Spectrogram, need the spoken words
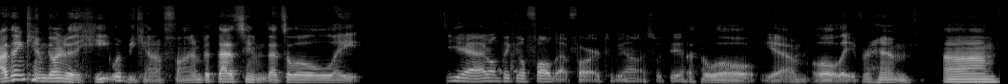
I think him going to the Heat would be kind of fun, but that seemed that's a little late. Yeah, I don't think he'll fall that far, to be honest with you. That's a little, yeah, a little late for him. Um,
